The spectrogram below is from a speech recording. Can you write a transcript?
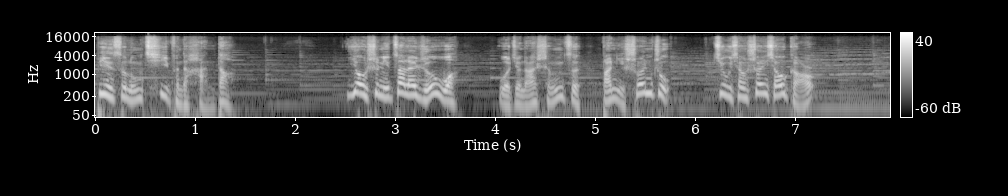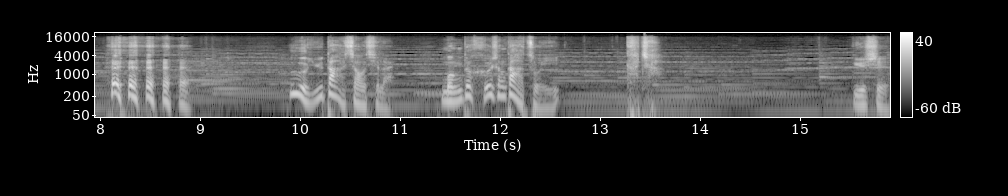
变色龙气愤地喊道。要是你再来惹我，我就拿绳子把你拴住，就像拴小狗。嘿嘿嘿嘿嘿！鳄鱼大笑起来，猛地合上大嘴，咔嚓。于是，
